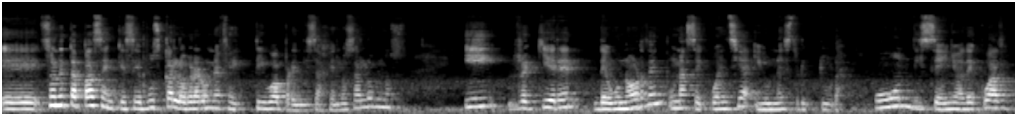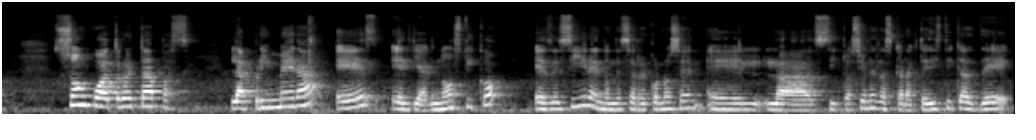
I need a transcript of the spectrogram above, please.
eh, son etapas en que se busca lograr un efectivo aprendizaje en los alumnos y requieren de un orden, una secuencia y una estructura, un diseño adecuado. Son cuatro etapas. La primera es el diagnóstico, es decir, en donde se reconocen las situaciones, las características de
